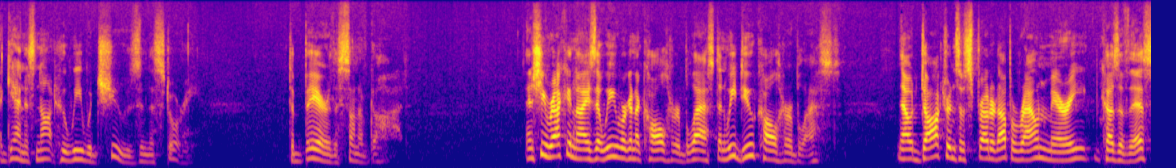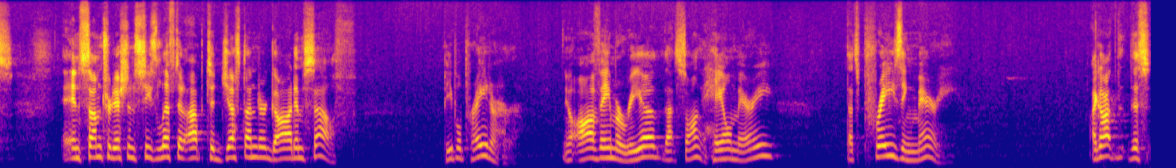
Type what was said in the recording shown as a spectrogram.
Again, it's not who we would choose in this story to bear the Son of God. And she recognized that we were going to call her blessed, and we do call her blessed. Now, doctrines have sprouted up around Mary because of this. In some traditions, she's lifted up to just under God Himself. People pray to her. You know, Ave Maria, that song, Hail Mary, that's praising Mary. I got this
